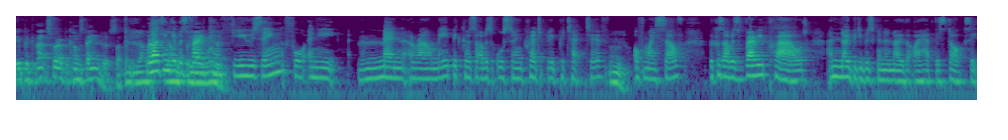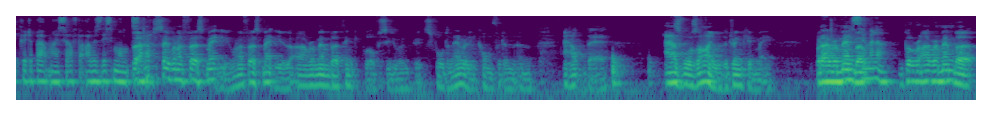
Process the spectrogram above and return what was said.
it, that's where it becomes dangerous. I think young Well, I think it was very women. confusing for any men around me because I was also incredibly protective Hmm. of myself because I was very proud and nobody was going to know that I had this dark secret about myself that I was this monster. But I have to say, when I first met you, when I first met you, I remember thinking, well, obviously you were extraordinarily confident and out there, as was I with the drink in me. But I remember, Similar. but I remember,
